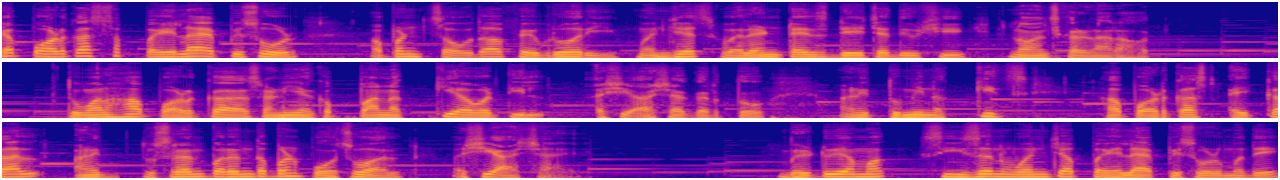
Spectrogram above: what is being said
या पॉडकास्टचा पहिला एपिसोड आपण चौदा फेब्रुवारी म्हणजेच व्हॅलेंटाईन्स डेच्या दिवशी लॉन्च करणार आहोत. तुम्हाला हा पॉडकास्ट आणि या गप्पा नक्की आवडतील अशी आशा करतो. आणि तुम्ही नक्कीच हा पॉडकास्ट ऐकाल आणि दुसऱ्यांपर्यंत पण पोहोचवाल अशी आशा आहे. भेटूया मग सीझन वनच्या पहिल्या एपिसोडमध्ये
